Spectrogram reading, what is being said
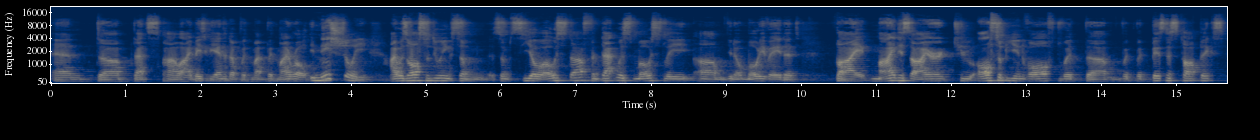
And uh, that's how I basically ended up with my, with my role. Initially, I was also doing some some COO stuff, and that was mostly um, you know motivated by my desire to also be involved with, um, with, with, business topics.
